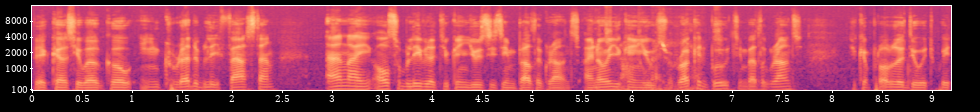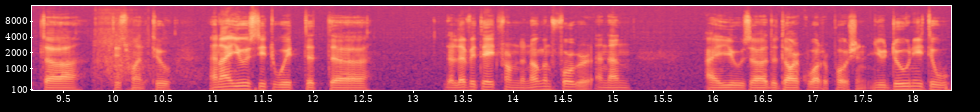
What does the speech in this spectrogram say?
because you will go incredibly fast then and I also believe that you can use this in battlegrounds. I know you can use rocket boots in battlegrounds. You can probably do it with uh, this one too. And I used it with the, the the levitate from the Noggenfogger and then I use uh, the Darkwater potion. You do need to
